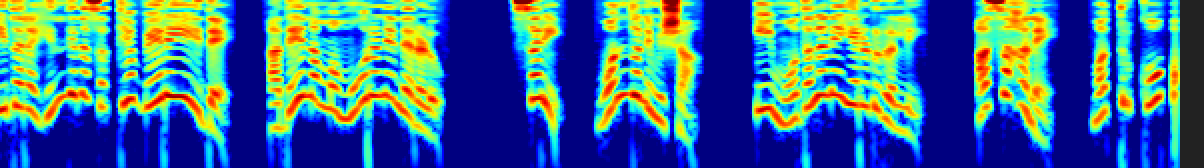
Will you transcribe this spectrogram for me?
ಇದರ ಹಿಂದಿನ ಸತ್ಯ ಬೇರೆಯೇ ಇದೆ. ಅದೇ ನಮ್ಮ ಮೂರನೇ ನೆರಳು. ಸರಿ, ಒಂದು ನಿಮಿಷ. ಈ ಮೊದಲನೇ ಎರಡರಲ್ಲಿ ಅಸಹನೆ. ಮತ್ತು ಕೋಪ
